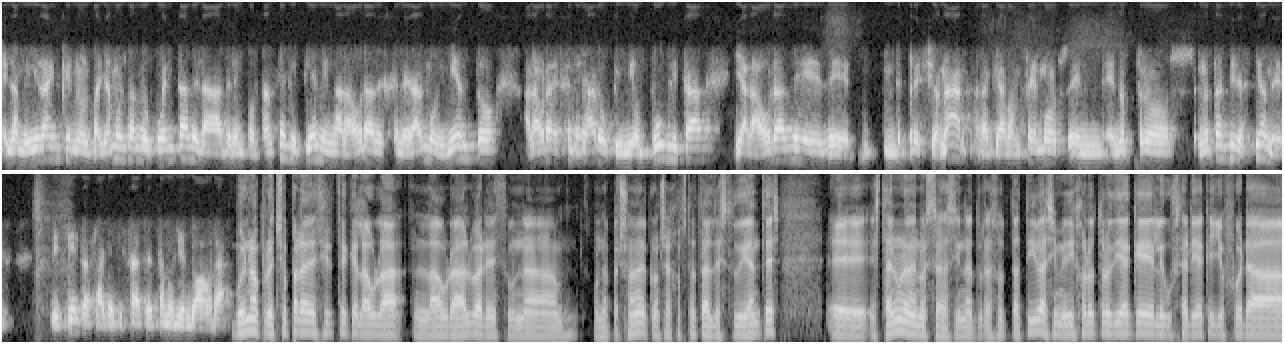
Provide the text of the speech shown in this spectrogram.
en la medida en que nos vayamos dando cuenta de la, de la importancia que tienen a la hora de generar movimiento, a la hora de generar opinión pública y a la hora de, presionar para que avancemos en, en, otros, en otras direcciones distintas a las que quizás estamos yendo ahora. Bueno, aprovecho para decirte que Laura, Laura Álvarez, una, una persona del Consejo Estatal de Estudiantes, eh, está en una de nuestras asignaturas optativas y me dijo el otro día que le gustaría que yo fuera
